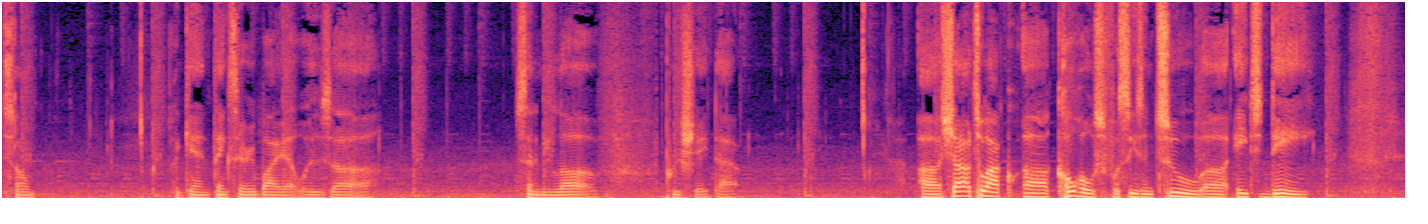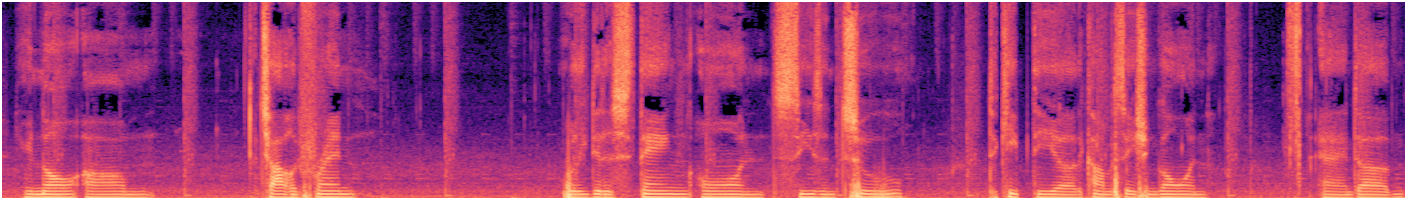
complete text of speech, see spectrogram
So again, thanks everybody that was uh, sending me love. Appreciate that. Uh, shout out to our uh, co-host for season two, HD. Uh, you know, um, childhood friend really did his thing on season two to keep the uh, the conversation going, and um,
